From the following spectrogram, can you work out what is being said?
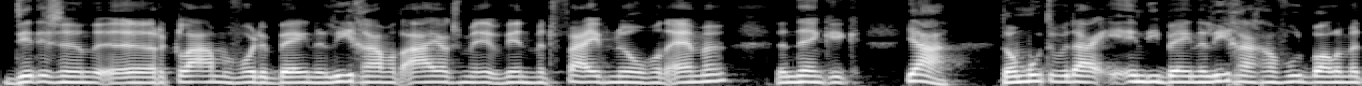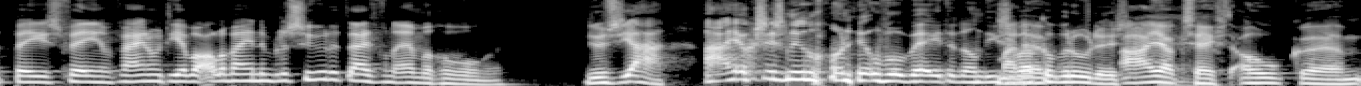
dit is een eh, reclame voor de Beneliga. Want Ajax wint met 5-0 van Emmen. Dan denk ik, ja, dan moeten we daar in die Beneliga gaan voetballen met PSV en Feyenoord. Die hebben allebei in de blessuretijd van Emmen gewonnen. Dus ja, Ajax is nu gewoon heel veel beter dan die Maar zwakke de- broeders. Ajax heeft ook ehm,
